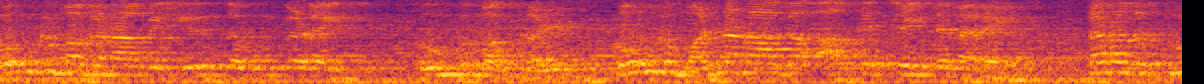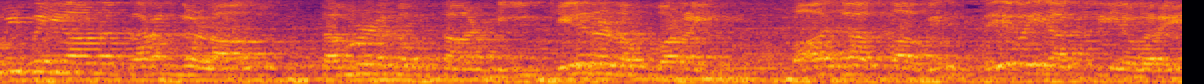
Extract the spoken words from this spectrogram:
கொங்கு மகனாக இருந்த உங்களை கொங்கு மக்கள் கொங்கு மன்னனாக ஆக்கச் செய்தனரே. தனது தூய்மையான கரங்களால் தமிழகம் தாண்டி கேரளம் வரை பாஜகவின் சேவையாற்றியவரே.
